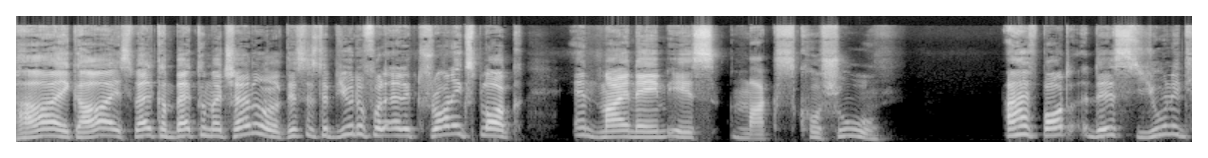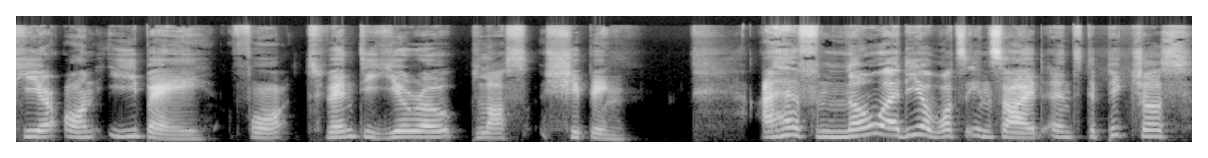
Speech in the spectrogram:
Hi guys, welcome back to my channel. This is the beautiful electronics blog and my name is Max Koschuh. I have bought this unit here on eBay for 20 euro plus shipping. I have no idea what's inside and the pictures,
